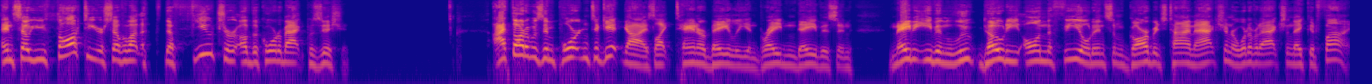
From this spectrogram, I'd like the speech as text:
And so you thought to yourself about the, the future of the quarterback position. I thought it was important to get guys like Tanner Bailey and Braden Davis and maybe even Luke Doty on the field in some garbage time action or whatever action they could find.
